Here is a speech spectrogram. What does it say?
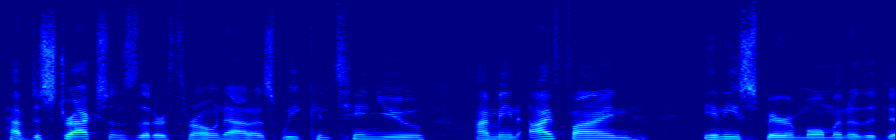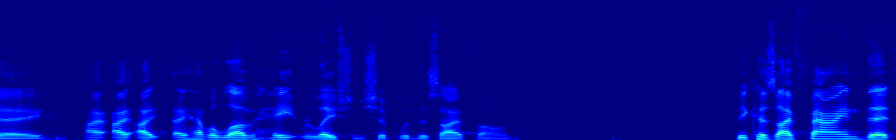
have distractions that are thrown at us. We continue. I mean, I find any spare moment of the day, I, I, I have a love hate relationship with this iPhone because I find that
